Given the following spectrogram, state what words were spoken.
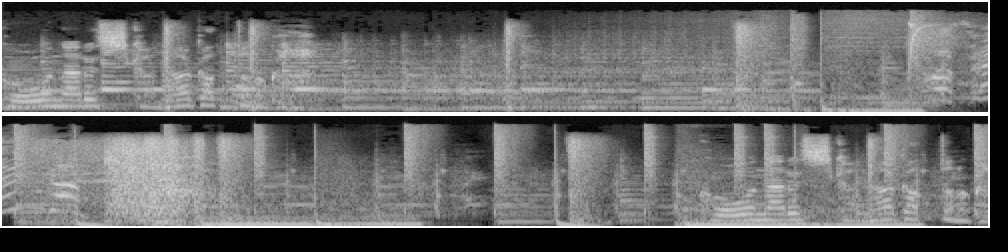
こうなるしかなかったのか。うなるしかなかったのか。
